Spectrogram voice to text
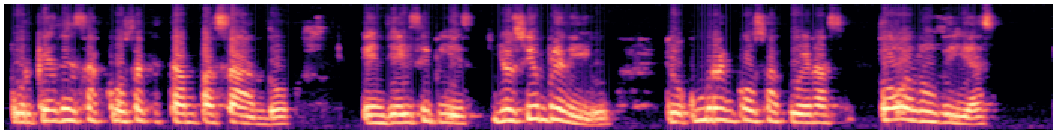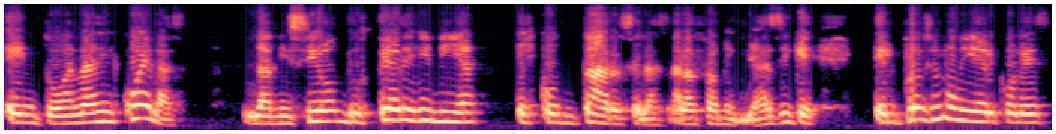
porque es de esas cosas que están pasando en JCPS. Yo siempre digo que ocurren cosas buenas todos los días en todas las escuelas. La misión de ustedes y mía es contárselas a las familias. Así que el próximo miércoles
